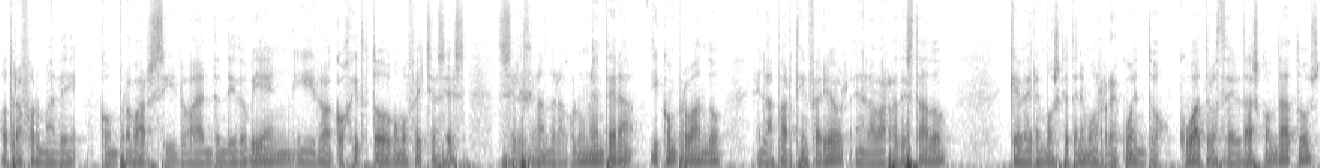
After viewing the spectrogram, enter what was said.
Otra forma de comprobar si lo ha entendido bien y lo ha cogido todo como fechas es seleccionando la columna entera y comprobando en la parte inferior, en la barra de estado, que veremos que tenemos recuento, cuatro celdas con datos,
